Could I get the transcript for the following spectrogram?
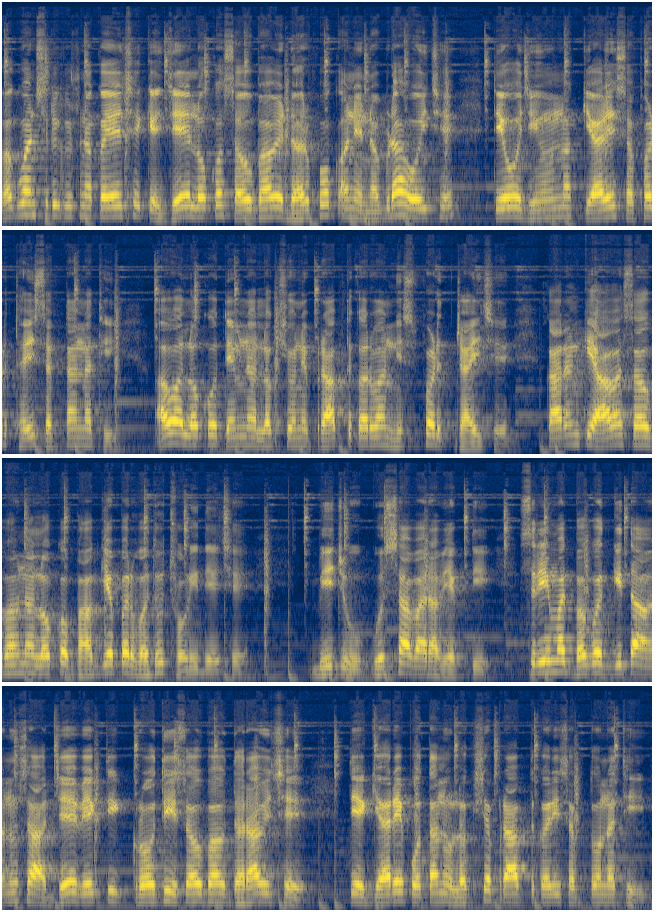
ભગવાન શ્રી કૃષ્ણ કહે છે કે જે લોકો સ્વભાવે ડરપોક અને નબળા હોય છે, તેઓ જીવનમાં ક્યારેય સફળ થઈ શકતા નથી. આવા લોકો તેમના લક્ષ્યોને પ્રાપ્ત કરવા નિષ્ફળ જાય છે, કારણ કે આવા સ્વભાવના લોકો ભાગ્ય પર વધુ છોડી દે છે. બીજું, ગુસ્સાવાળા વ્યક્તિ. શ્રીમદ ભગવદ્ ગીતા અનુસાર જે વ્યક્તિ ક્રોધી સ્વભાવ ધરાવે છે, તે ક્યારેય પોતાનું લક્ષ્ય પ્રાપ્ત કરી શકતો નથી.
